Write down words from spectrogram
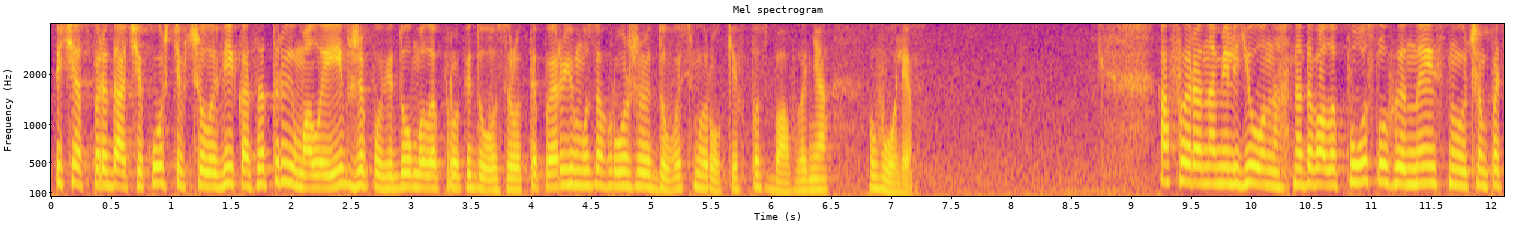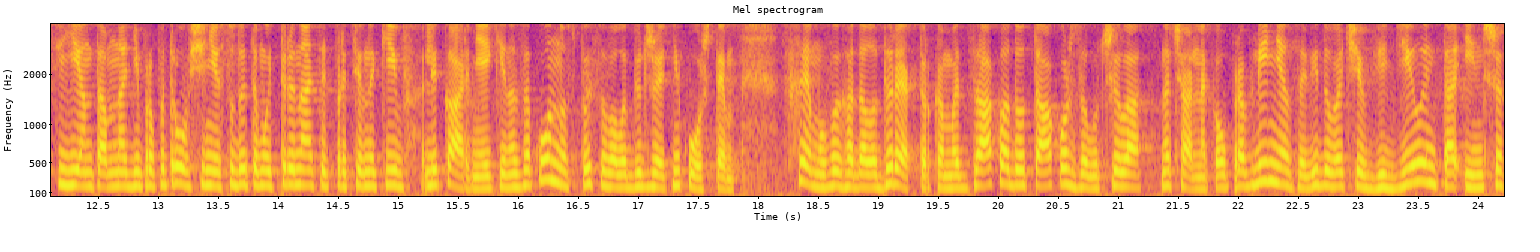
Під час передачі коштів чоловіка затримали і вже повідомили про підозру. Тепер йому загрожує до восьми років позбавлення волі. Афера на мільйон надавали послуги неіснуючим пацієнтам. На Дніпропетровщині судитимуть 13 працівників лікарні, які незаконно списували бюджетні кошти. Схему вигадала директорка медзакладу. Також залучила начальника управління, завідувачів відділень та інших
